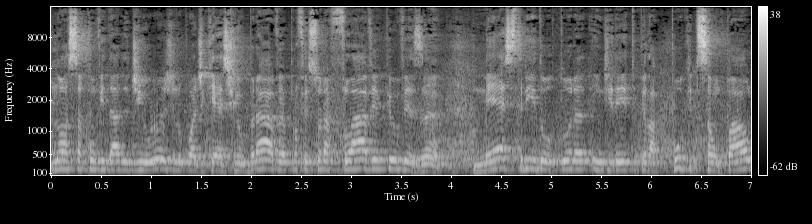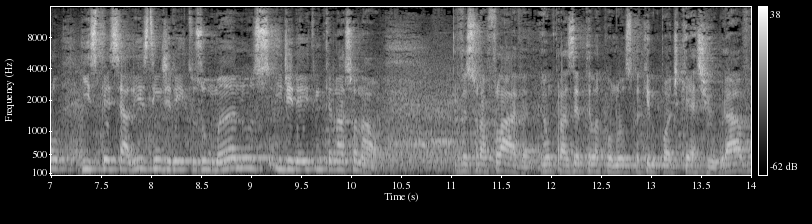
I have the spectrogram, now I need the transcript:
nossa convidada de hoje no podcast Rio Bravo é a professora Flávia Piovesan, mestre e doutora em Direito pela PUC de São Paulo e especialista em Direitos Humanos e Direito Internacional. Professora Flávia, é um prazer tê-la conosco aqui no podcast Rio Bravo.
